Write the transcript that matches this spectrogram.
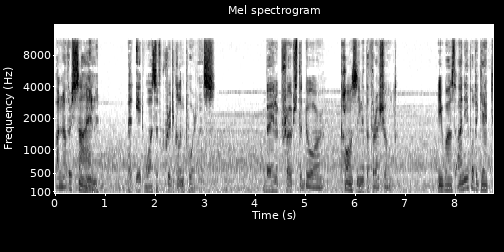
Another sign that it was of critical importance. Bane approached the door, pausing at the threshold. He was unable to get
